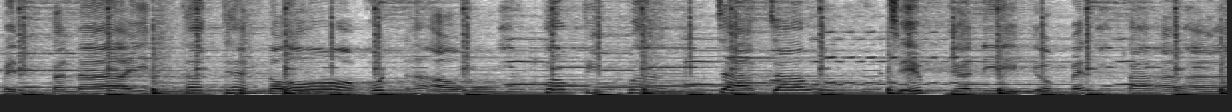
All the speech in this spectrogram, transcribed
เป็นตานายทักแทนนอคนเฮาความผิดหวังจากเจ้า เจ็บเกือนี่เกือบเป็นตาย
